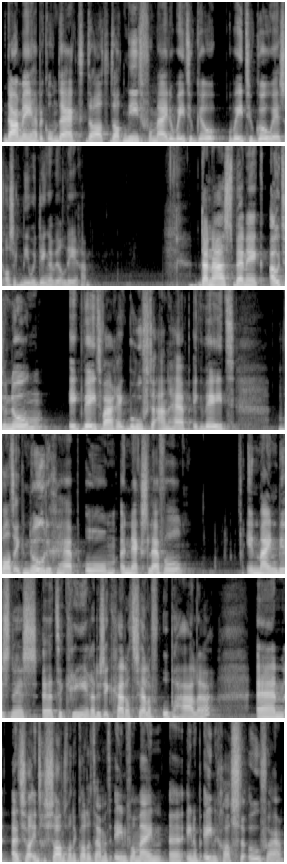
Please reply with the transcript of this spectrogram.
daarmee heb ik ontdekt dat dat niet voor mij de way to go, way to go is als ik nieuwe dingen wil leren. Daarnaast ben ik autonoom. Ik weet waar ik behoefte aan heb. Ik weet wat ik nodig heb om een next level in mijn business uh, te creëren. Dus ik ga dat zelf ophalen. En het is wel interessant, want ik had het daar met een van mijn uh, één op één gasten over.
